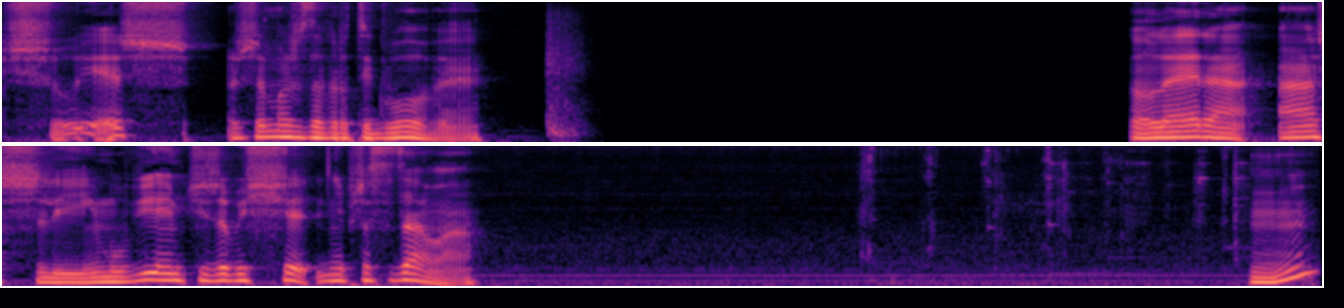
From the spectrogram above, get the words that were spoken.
Czujesz, że masz zawroty głowy. Cholera, Ashley, mówiłem ci, żebyś się nie przesadzała. Hmm?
